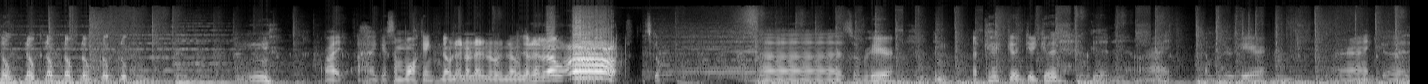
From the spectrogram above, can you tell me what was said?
Nope, nope, nope, nope, nope, nope, nope. Mm. Alright, I guess I'm walking. No, no, no, no, no, no, no, no, no. Oh! Let's go. Uh, it's over here. Okay, good, good, good. Good. Alright, come through here. Alright, good.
